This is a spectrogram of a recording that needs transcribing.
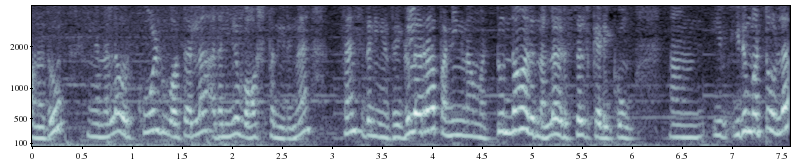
ஆனதும் நீங்க நல்லா ஒரு கோல்டு வாட்டர்ல அதை நீங்க வாஷ் பண்ணிடுங்க. ஃப்ரெண்ட்ஸ் இதை நீங்க ரெகுலரா பண்ணீங்கன்னா மட்டும்தான் அது நல்ல ரிசல்ட் கிடைக்கும். இது மட்டும் இல்ல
